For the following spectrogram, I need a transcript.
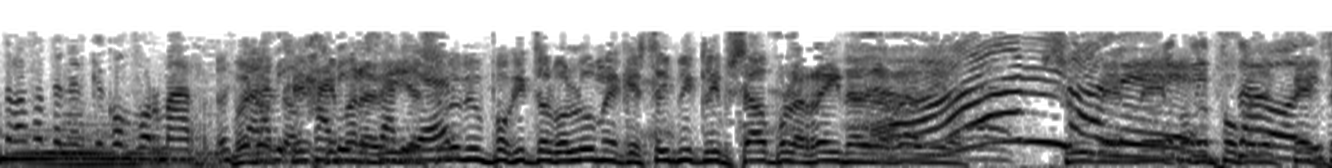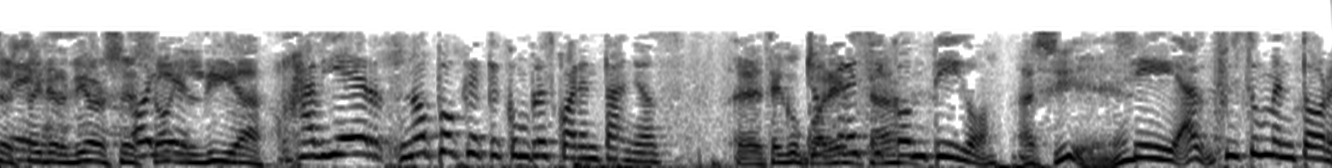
te vas a tener que conformar. Bueno, Javi- qué, maravilla. Javier. Súbeme un poquito el volumen, que estoy muy eclipsado por la reina de la radio. Súbeme, pon un poco de efecto, dice. estoy nervioso, Oye, estoy el día. Javier, no creer que cumples 40 años. Eh, tengo Yo 40. crecí contigo. Así, ¿eh? Sí, ah, fuiste un mentor.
